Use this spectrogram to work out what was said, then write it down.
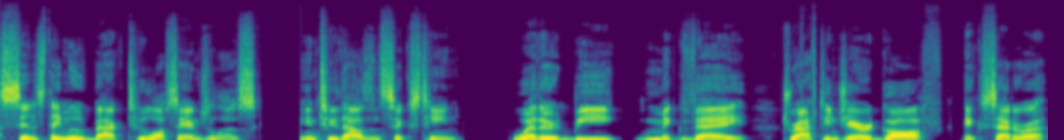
Since they moved back to Los Angeles, in 2016, whether it be McVay drafting Jared Goff, etc.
